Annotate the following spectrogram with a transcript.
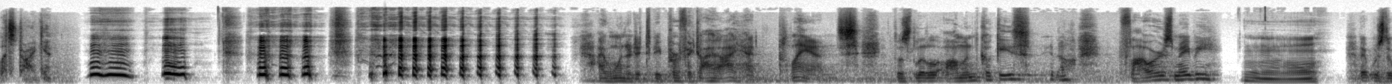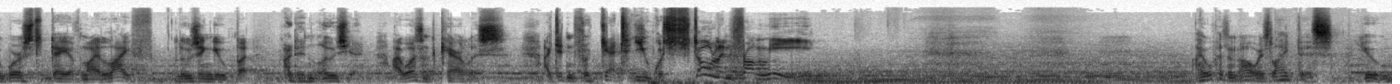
Let's try again. I wanted it to be perfect. I, I had plans. Those little almond cookies, you know, flowers maybe. Hmm. It was the worst day of my life, losing you, but I didn't lose you. I wasn't careless. I didn't forget you were stolen from me. I wasn't always like this. You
